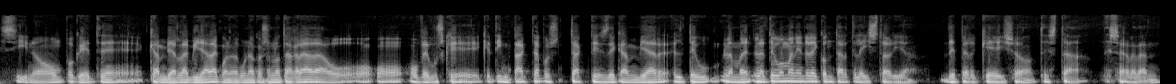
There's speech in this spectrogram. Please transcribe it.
sinó un poquet eh, canviar la mirada quan alguna cosa no t'agrada o, o, o veus que, que t'impacta, doncs tractes de canviar el teu, la, la teua manera de contar-te la història, de per què això t'està desagradant,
